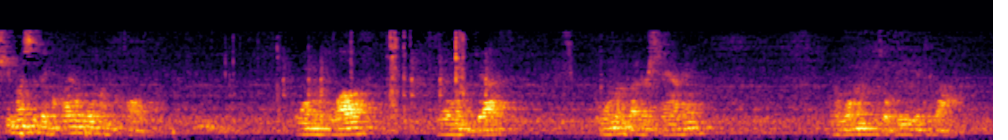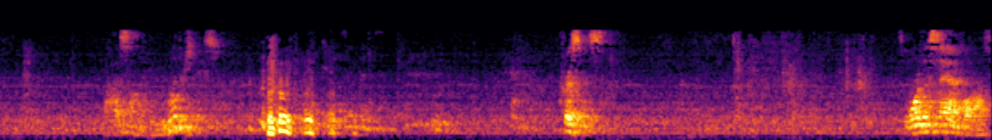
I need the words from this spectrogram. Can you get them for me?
She must have been quite a woman called. A woman of love, a woman of death, a woman of understanding, and a woman who's obedient to God. Not like Mother's Day Christmas. It's more than Santa Claus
